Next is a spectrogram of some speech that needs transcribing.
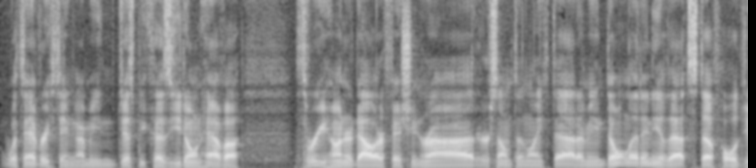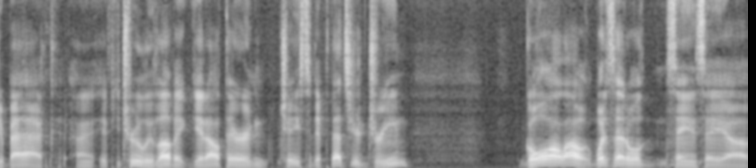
with everything. I mean, just because you don't have a three hundred dollar fishing rod or something like that, I mean, don't let any of that stuff hold you back. Uh, if you truly love it, get out there and chase it. If that's your dream, go all out. What does that old saying say? Uh,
